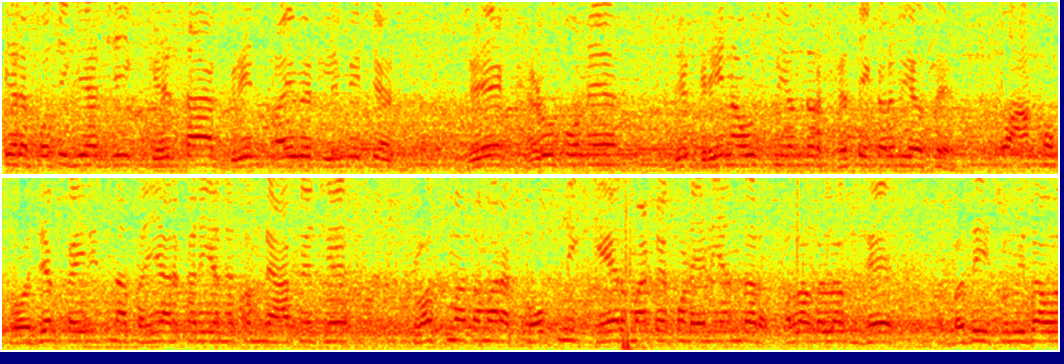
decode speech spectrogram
અત્યારે પહોંચી ગયા છીએ કેસા ગ્રીન પ્રાઇવેટ લિમિટેડ. જે ખેડૂતોને જે ગ્રીન હાઉસની અંદર ખેતી કરવી હશે, તો આખો પ્રોજેક્ટ કઈ રીતના તૈયાર કરી અને તમને આપે છે? પ્લસમાં તમારા ક્રોપની કેર માટે પણ એની અંદર અલગ અલગ જે બધી સુવિધાઓ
